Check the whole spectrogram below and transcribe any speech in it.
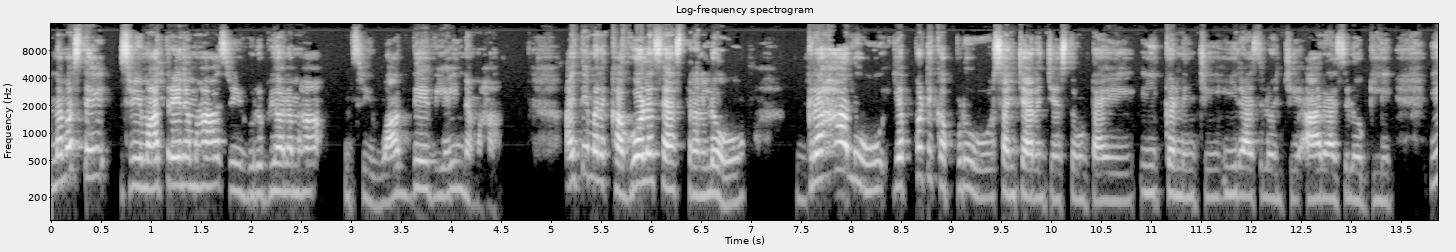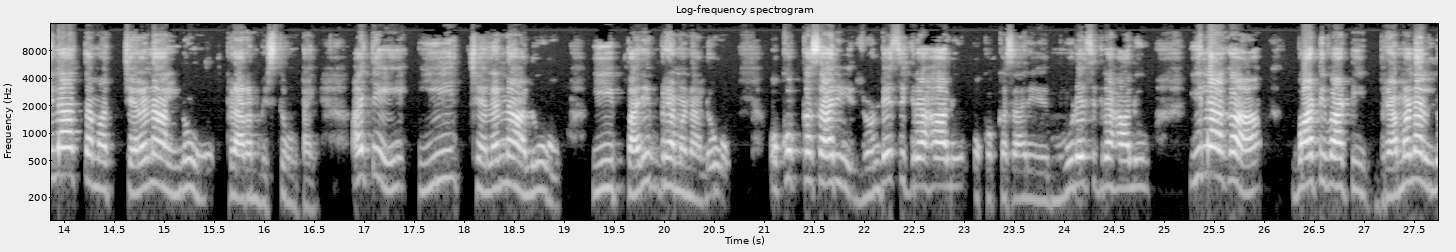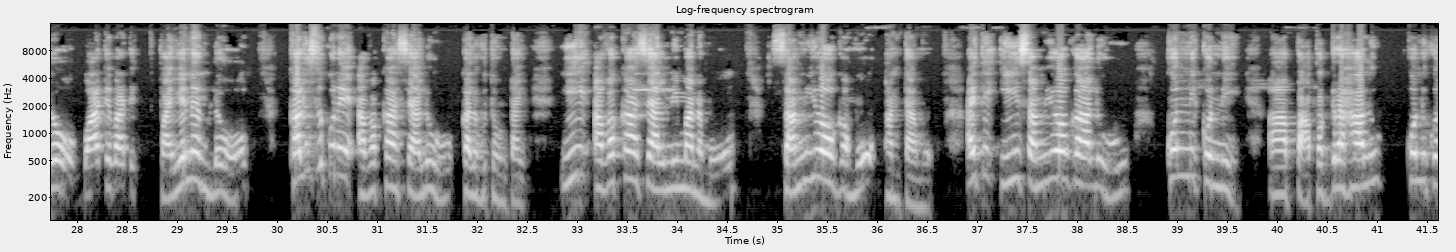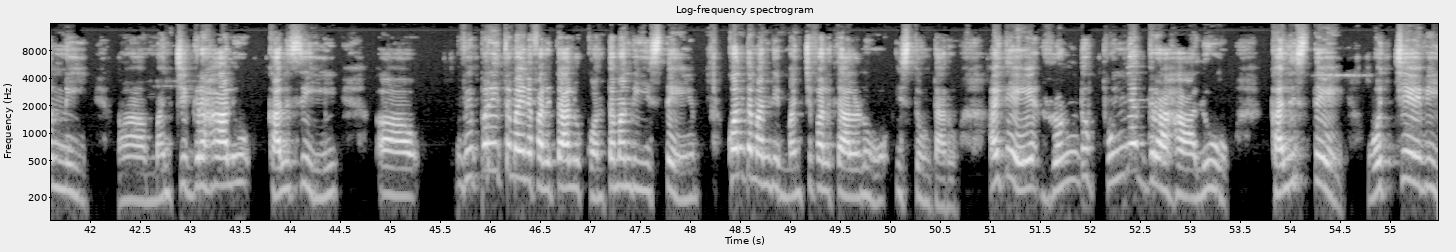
నమస్తే. శ్రీ మాత్రే నమ. శ్రీ గురుభ్యో నమ. శ్రీ వాగ్దేవి అయి నమ. అయితే మన ఖగోళ శాస్త్రంలో గ్రహాలు ఎప్పటికప్పుడు సంచారం చేస్తూ ఉంటాయి. ఇక్కడి నుంచి ఈ రాశిలోంచి ఆ రాశిలోకి ఇలా తమ చలనాలను ప్రారంభిస్తూ ఉంటాయి. అయితే ఈ చలనాలు ఈ పరిభ్రమణలు ఒక్కొక్కసారి రెండేసి గ్రహాలు ఒక్కొక్కసారి మూడేసి గ్రహాలు ఇలాగా వాటి వాటి భ్రమణంలో వాటి వాటి పయనంలో కలుసుకునే అవకాశాలు కలుగుతుంటాయి ఈ అవకాశాలని మనము సంయోగము అంటాము. అయితే ఈ సంయోగాలు కొన్ని కొన్ని ఆ, పాపగ్రహాలు కొన్ని కొన్ని మంచి గ్రహాలు కలిసి ఆ విపరీతమైన ఫలితాలు కొంతమంది ఇస్తే కొంతమంది మంచి ఫలితాలను ఇస్తుంటారు అయితే రెండు పుణ్యగ్రహాలు కలిస్తే వచ్చేవి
